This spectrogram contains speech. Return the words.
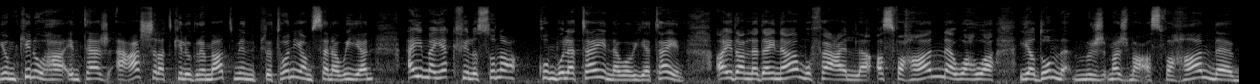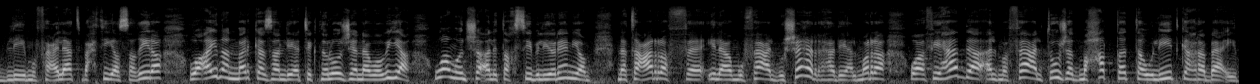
يمكنها إنتاج عشرة كيلوغرامات من بلوتونيوم سنويا أي ما يكفي لصنع قنبلتين نوويتين. أيضا لدينا مفاعل أصفهان وهو يضم مجمع أصفهان لمفاعلات بحثية صغيرة وأيضا مركزا للتكنولوجيا النووية ومنشأة لتخصيب اليورانيوم نتعرف إلى مفاعل بوشهر هذه المرة وفي هذا المفاعل توجد محطة توليد كهربائي.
